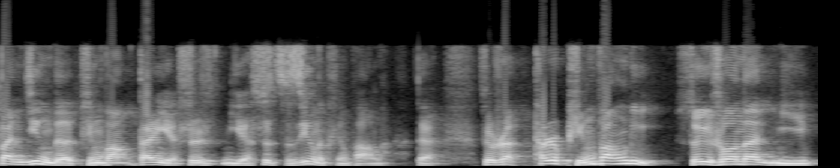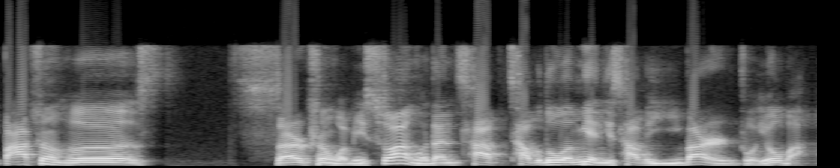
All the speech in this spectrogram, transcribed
半径的平方，但是也是也是直径的平方了。对，就是它是平方率，所以说呢，你八寸和十二寸我没算过，但差差不多面积差不一半左右吧。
